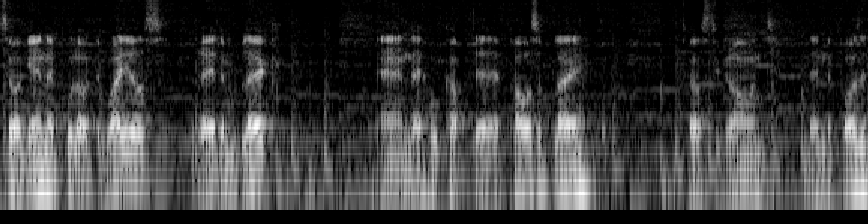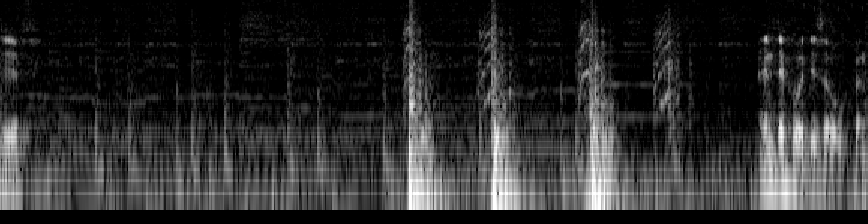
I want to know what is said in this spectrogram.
So again I pull out the wires, red and black, and I hook up the power supply, first the ground, then the positive. And the hood is open.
